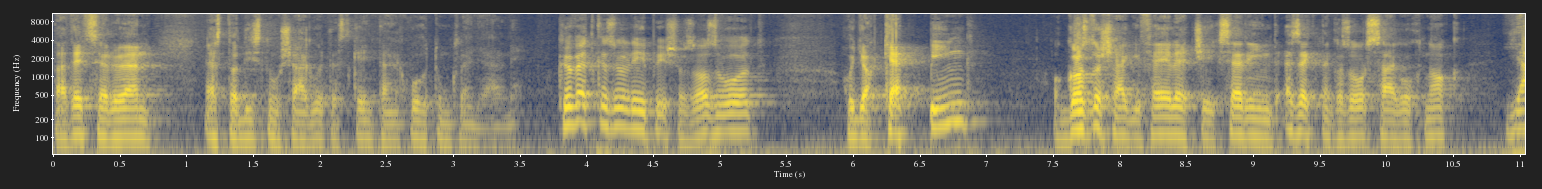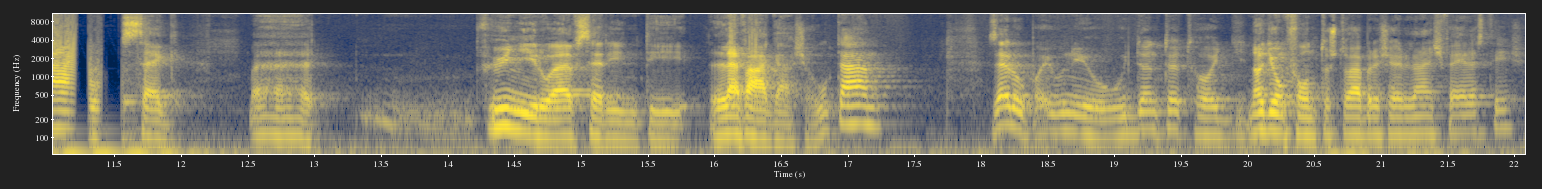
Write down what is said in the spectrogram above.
tehát egyszerűen ezt a disznóságot, ezt kénytelenek voltunk lenyelni. Következő lépés az az volt, hogy a capping, a gazdasági fejlettség szerint ezeknek az országoknak járószeg eh, fűnyíró elv szerinti levágása után az Európai Unió úgy döntött, hogy nagyon fontos továbbra is a regionális fejlesztés,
